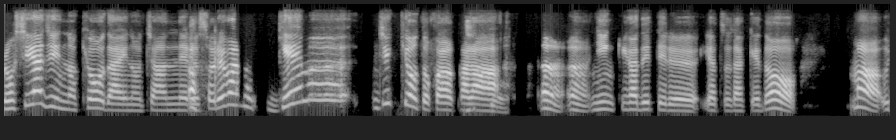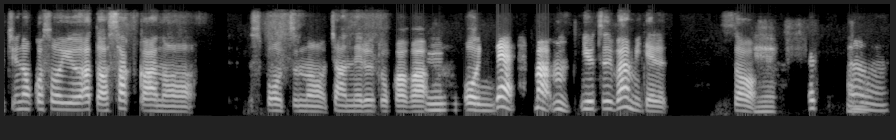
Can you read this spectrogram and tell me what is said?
ロシア人の兄弟のチャンネあル、それはゲーム実況とかから、うんうん、人気が出てるやつだけど、まあ、うちの子そういう、あとはサッカーのスポーツのチャンネルとかがうん多いんで、まあ、うん、YouTube は見てる。そう。えーうん。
